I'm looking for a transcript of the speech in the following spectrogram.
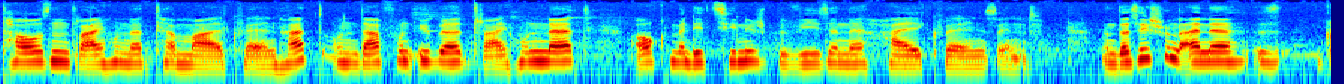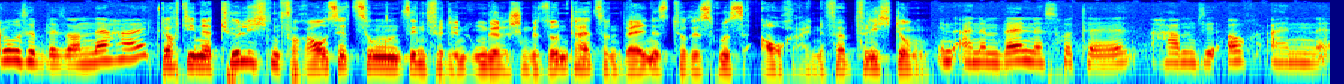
1300 Thermalquellen hat und davon über 300 auch medizinisch bewiesene Heilquellen sind. Und das ist schon eine große Besonderheit. Doch die natürlichen Voraussetzungen sind für den ungarischen Gesundheits- und Wellness-Tourismus auch eine Verpflichtung. In einem Wellnesshotel haben Sie auch einen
